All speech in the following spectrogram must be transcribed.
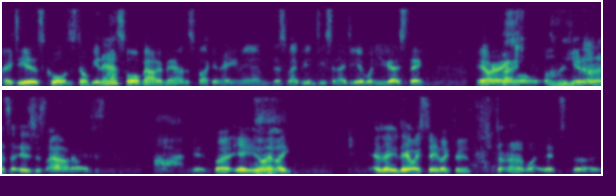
ideas, cool. Just don't be an asshole about it, man. Just fucking, hey, man, this might be a decent idea. What do you guys think? Yeah, all right. Right. Well, you know, that's it's just I don't know. It's just, ah, dude. but yeah, you know what? Like, they, they always say like the uh, what? It's the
